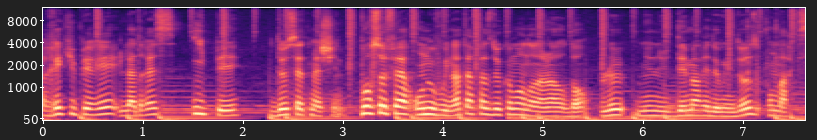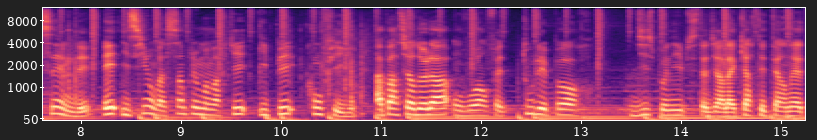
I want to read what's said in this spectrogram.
récupérer l'adresse IP de cette machine. Pour ce faire, on ouvre une interface de commande en allant dans le menu démarrer de Windows, on marque CMD et ici on va simplement marquer IP config. À partir de là, on voit en fait tous les ports disponibles, c'est-à-dire la carte Ethernet,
